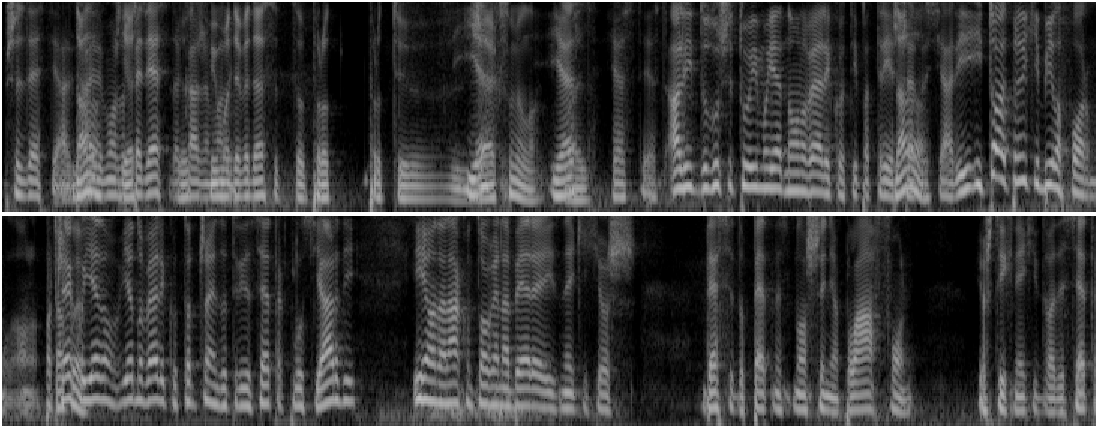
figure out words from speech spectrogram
60 yardi. Da, Ajde, možda jest, 50 da jest. kažem. Ima ali... 90 pro, protiv Jest. Jacksonvilla. Jest, jest, jest. Ali do duše tu ima jedno ono veliko tipa 34 Da, da. yardi. I, I to je otprilike bila formula. Ono. Pa Tako čekao je. jedno, jedno veliko trčanje za 30 plus yardi i onda nakon toga nabere iz nekih još 10 do 15 nošenja plafon još tih nekih 20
